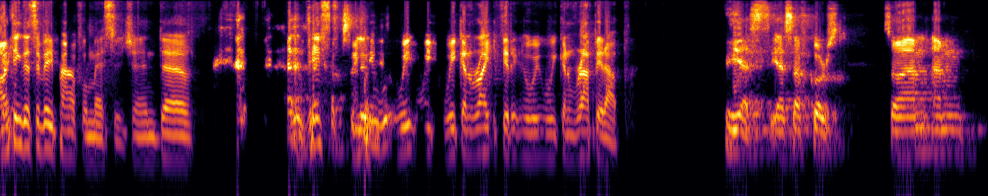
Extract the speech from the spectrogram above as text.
I think that's a very powerful message, and uh, this Absolutely. we, we, we can write it. We, we can wrap it up. Yes, yes, of course. So I'm I'm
